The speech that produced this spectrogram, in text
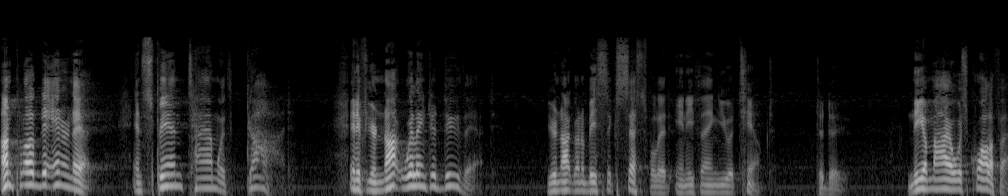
unplug the internet, and spend time with God. And if you're not willing to do that, you're not going to be successful at anything you attempt to do. Nehemiah was qualified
